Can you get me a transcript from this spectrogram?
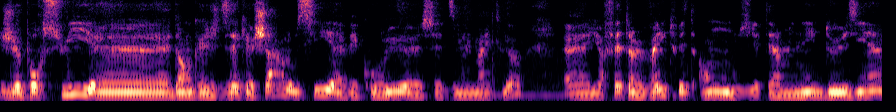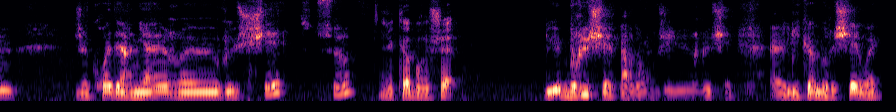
je, poursuis. Euh, donc, je disais que Charles aussi avait couru ce 10 000 mètres-là. il a fait un 28-11. Il a terminé deuxième, je crois, dernière Ruchet, c'est ça? Lucas Bruchet. Bruchet, pardon, j'ai Ruchet. Lucas Bruchet, ouais.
